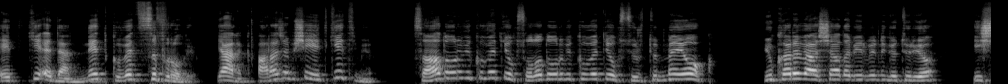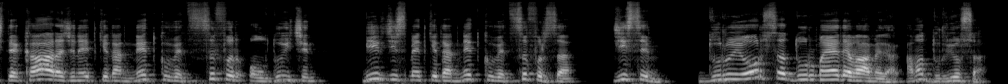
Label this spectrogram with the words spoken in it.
etki eden net kuvvet sıfır oluyor. Yani araca bir şey etki etmiyor. Sağa doğru bir kuvvet yok, sola doğru bir kuvvet yok, sürtünme yok. Yukarı ve aşağıda birbirini götürüyor. İşte K aracını etkeden net kuvvet sıfır olduğu için bir cisme etkeden net kuvvet sıfırsa cisim duruyorsa durmaya devam eder. Ama duruyorsa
